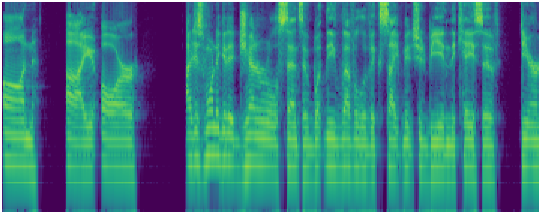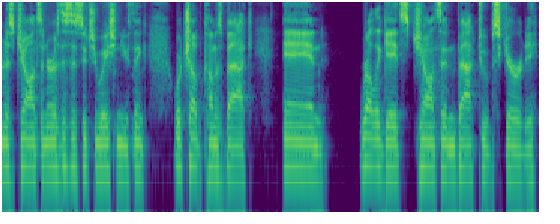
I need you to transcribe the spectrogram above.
on IR. I just want to get a general sense of what the level of excitement should be in the case of D'Ernest Johnson, or is this a situation you think where Chubb comes back and relegates Johnson back to obscurity?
